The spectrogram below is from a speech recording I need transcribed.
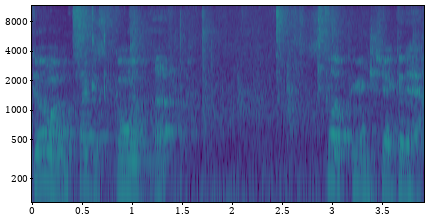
going. Looks like it's going up. Let's go up here and check it out.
